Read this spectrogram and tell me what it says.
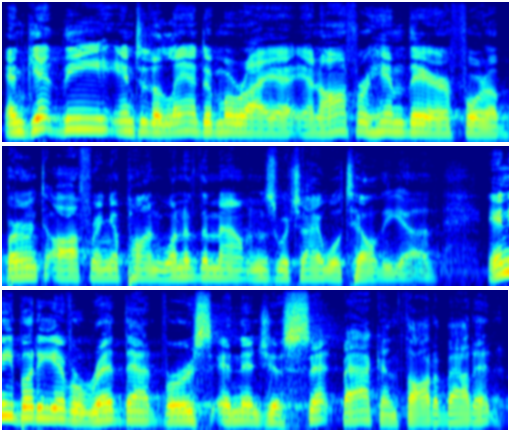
And get thee into the land of Moriah and offer him there for a burnt offering upon one of the mountains which I will tell thee of. Anybody ever read that verse and then just sat back and thought about it?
